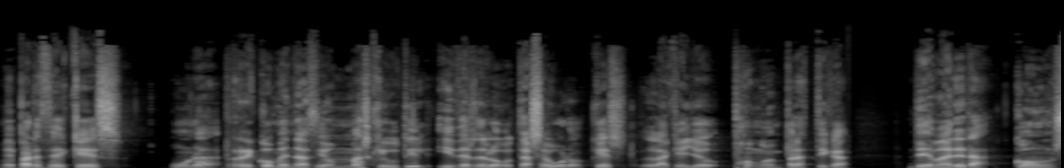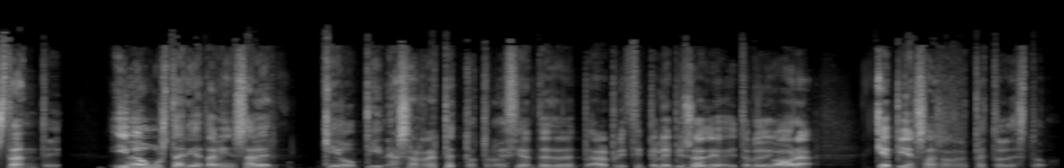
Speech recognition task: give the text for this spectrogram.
Me parece que es una recomendación más que útil y desde luego te aseguro que es la que yo pongo en práctica de manera constante. Y me gustaría también saber qué opinas al respecto. Te lo decía antes al principio del episodio y te lo digo ahora. ¿Qué piensas al respecto de esto?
